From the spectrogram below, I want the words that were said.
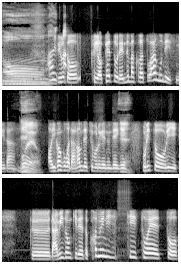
어. 아니, 그리고 또 그 옆에 또 랜드마크가 또 한 군데 있습니다. 뭐예요? 어, 이 광고가 나가면 될지 모르겠는데 이게 예. 우리 또 우리 그 남이동길에도 community store에 또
